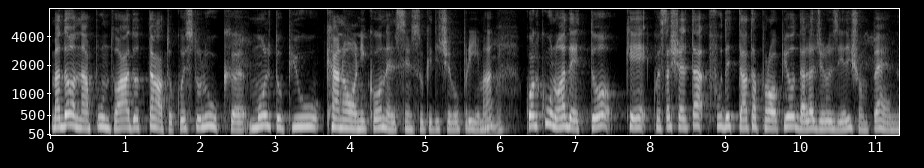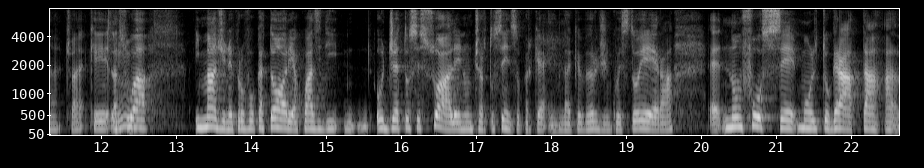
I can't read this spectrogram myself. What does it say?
Madonna appunto ha adottato questo look molto più canonico, nel senso che dicevo prima. Mm. Qualcuno ha detto che questa scelta fu dettata proprio dalla gelosia di Sean Penn, cioè che la mm. sua immagine provocatoria quasi di oggetto sessuale in un certo senso, perché in Like a Virgin questo era, eh, non fosse molto grata a,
